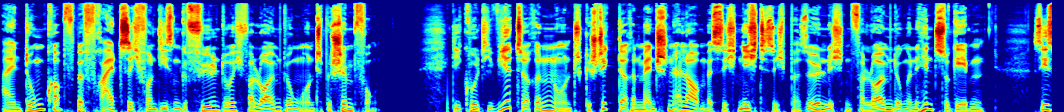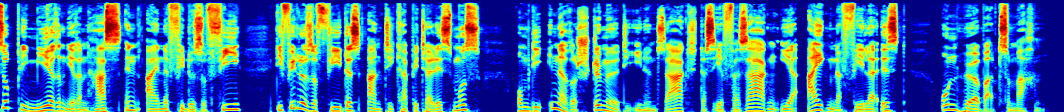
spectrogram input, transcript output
Ein Dummkopf befreit sich von diesen Gefühlen durch Verleumdung und Beschimpfung. Die kultivierteren und geschickteren Menschen erlauben es sich nicht, sich persönlichen Verleumdungen hinzugeben. Sie sublimieren ihren Hass in eine Philosophie, die Philosophie des Antikapitalismus, um die innere Stimme, die ihnen sagt, dass ihr Versagen ihr eigener Fehler ist, unhörbar zu machen.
